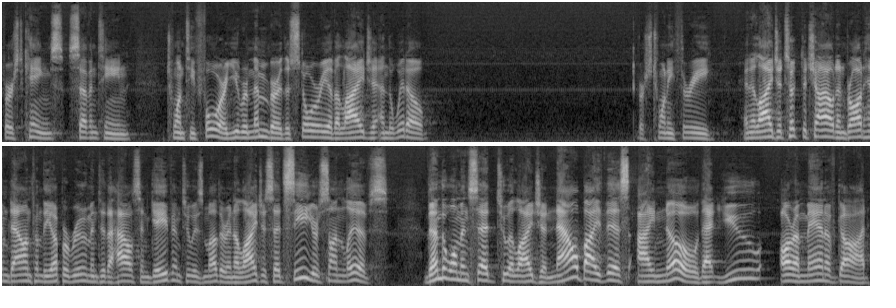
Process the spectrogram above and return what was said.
1 Kings 17 24. You remember the story of Elijah and the widow. Verse 23. And Elijah took the child and brought him down from the upper room into the house and gave him to his mother. And Elijah said, See, your son lives. Then the woman said to Elijah, Now by this I know that you are a man of God,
